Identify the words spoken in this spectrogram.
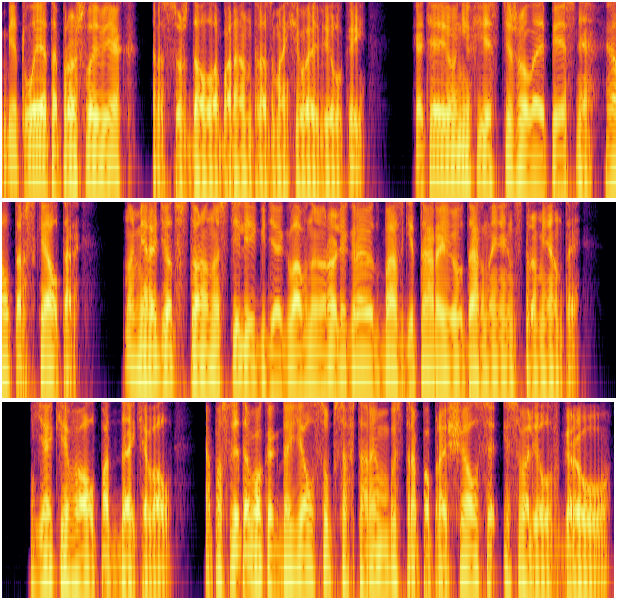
«Битлы — это прошлый век», — рассуждал лаборант, размахивая вилкой. «Хотя и у них есть тяжелая песня, «Helter Skelter». Но мир идет в сторону стилей, где главную роль играют бас-гитары и ударные инструменты. Я кивал, поддакивал а после того, когда ел суп со вторым, быстро попрощался и свалил в ГРУ.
